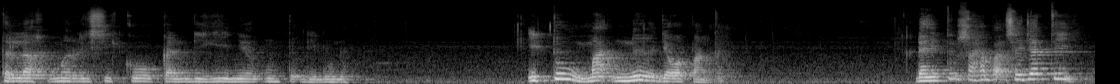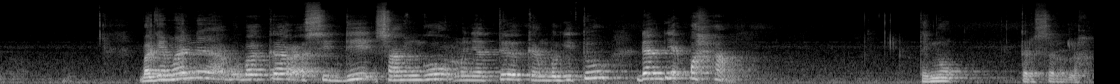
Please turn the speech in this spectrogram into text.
telah merisikokan dirinya untuk dibunuh. Itu makna jawapan itu. Dan itu sahabat sejati. Bagaimana Abu Bakar As-Siddiq sanggup menyatakan begitu dan dia faham. Tengok terserlah.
